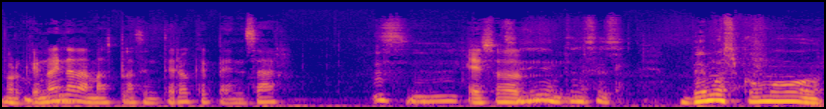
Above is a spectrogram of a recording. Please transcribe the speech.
porque no hay nada más placentero que pensar. Eso... Sí, entonces vemos cómo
